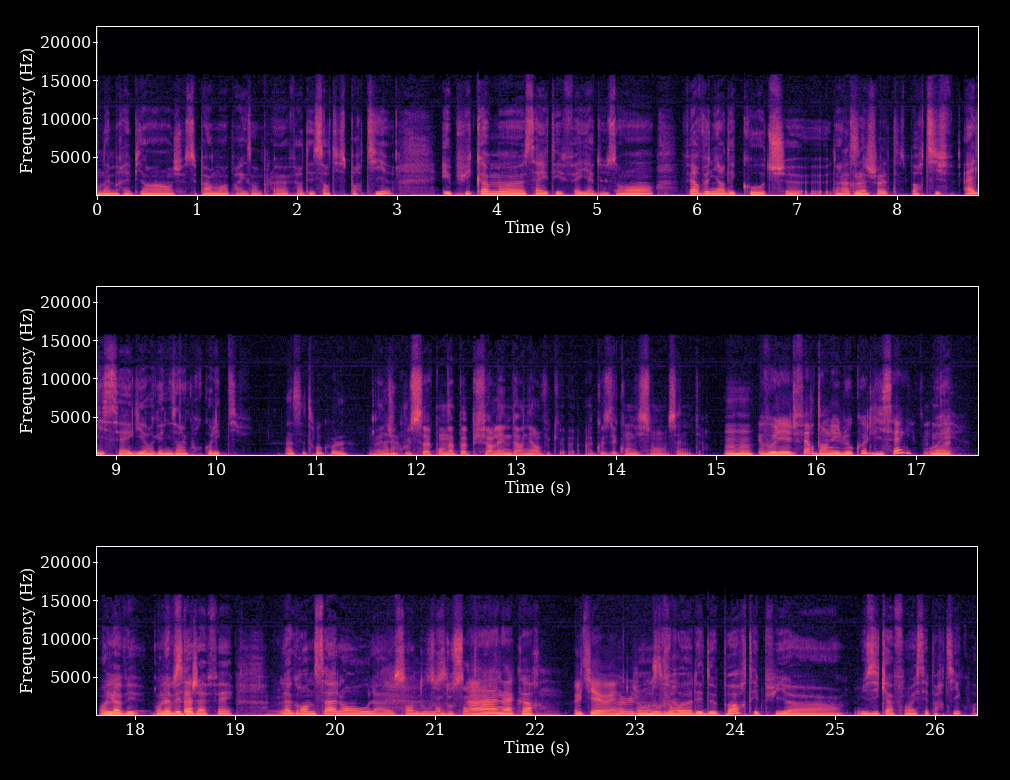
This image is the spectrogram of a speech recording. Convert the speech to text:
On aimerait bien, je sais pas moi, par exemple, euh, faire des sorties sportives. Et puis, comme euh, ça a été fait il y a deux ans, faire venir des coachs euh, d'un Ah, club sportif à l'ISEG et organiser un cours collectif. Ah, c'est trop cool. Ouais, Voilà. Du coup, ça qu'on n'a pas pu faire l'année dernière vu que, à cause des conditions sanitaires. Mhm. Vous voulez le faire dans les locaux de l'ISEG? Ouais. On l'avait, on l'avait déjà fait. La grande salle en haut, là, 112. 112 centres. Ah d'accord. Ok ouais. Ah oui, On ouvre souviens. les deux portes et puis euh, musique à fond et c'est parti quoi.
